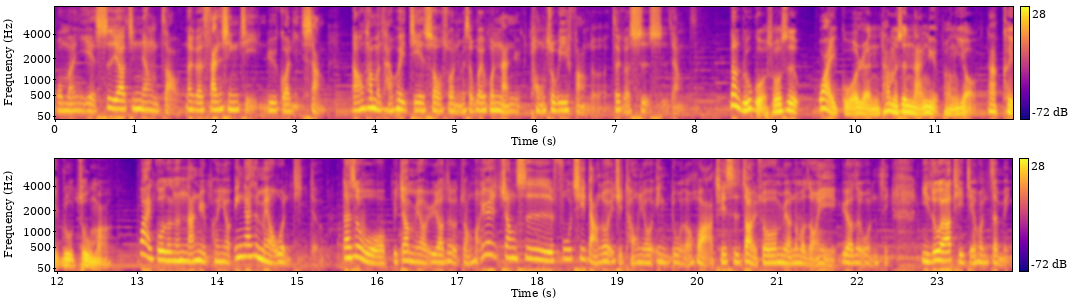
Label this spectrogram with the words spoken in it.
我们也是要尽量找那个三星级旅馆以上，然后他们才会接受说你们是未婚男女同住一房的这个事实这样子。那如果说是外国人，他们是男女朋友，那可以入住吗？外国人的男女朋友应该是没有问题的，但是我比较没有遇到这个状况，因为像是夫妻档如果一起同游印度的话，其实照理说没有那么容易遇到这个问题。你如果要提结婚证明，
